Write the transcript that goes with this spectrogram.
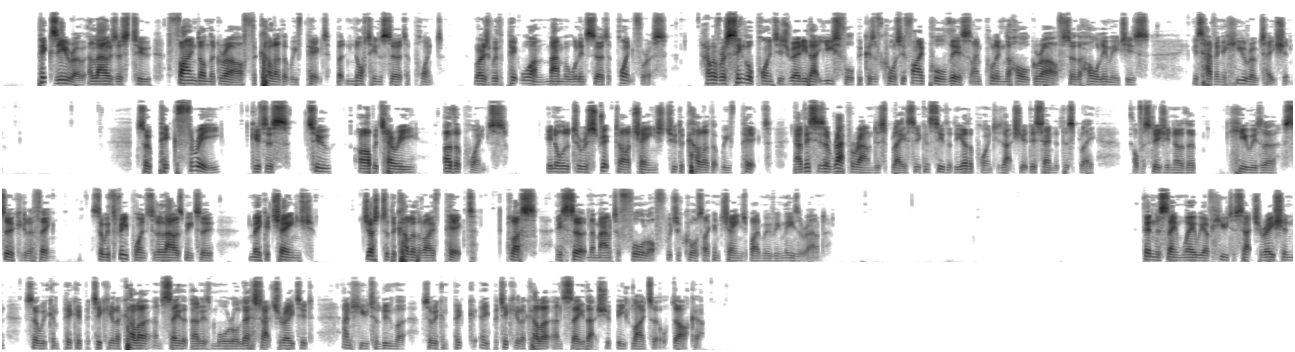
Pick 0 allows us to find on the graph the color that we've picked, but not insert a point. Whereas with pick 1, Mamba will insert a point for us. However, a single point is rarely that useful because, of course, if I pull this, I'm pulling the whole graph, so the whole image is, is having a hue rotation. So pick 3 gives us two arbitrary other points in order to restrict our change to the color that we've picked. Now this is a wraparound display, so you can see that the other point is actually at this end of the display. Obviously, as you know, the hue is a circular thing. So with three points, it allows me to make a change just to the color that I've picked plus a certain amount of fall off, which of course I can change by moving these around. Then the same way we have hue to saturation, so we can pick a particular color and say that that is more or less saturated, and hue to luma, so we can pick a particular color and say that should be lighter or darker.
